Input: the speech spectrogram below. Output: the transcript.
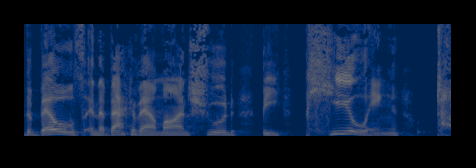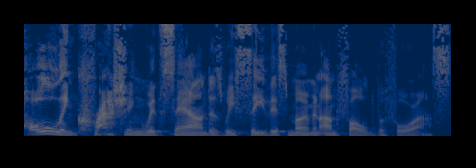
The bells in the back of our mind should be pealing, tolling, crashing with sound as we see this moment unfold before us,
